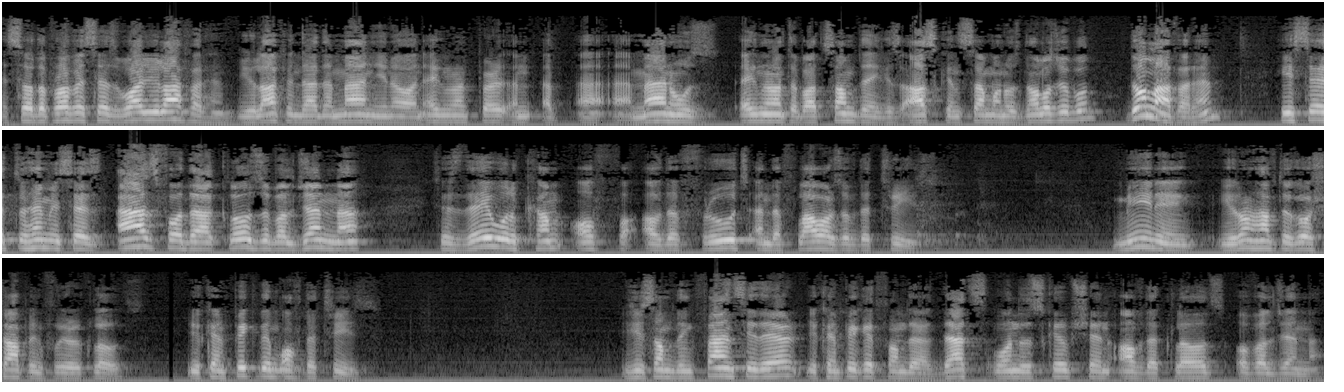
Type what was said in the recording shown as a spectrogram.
So the Prophet says, why do you laugh at him? You laughing that a man, you know, an ignorant person, a, a, a, man who's ignorant about something is asking someone who's knowledgeable? Don't laugh at him. He said to him, he says, as for the clothes of Al-Jannah, he says, they will come off of the fruits and the flowers of the trees. Meaning, you don't have to go shopping for your clothes. You can pick them off the trees. You see something fancy there, you can pick it from there. That's one description of the clothes of Al-Jannah.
